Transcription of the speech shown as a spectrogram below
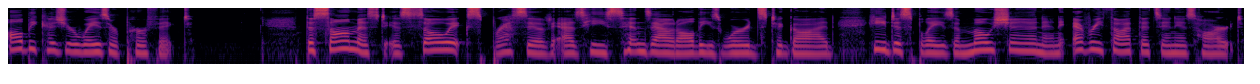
all because your ways are perfect. The psalmist is so expressive as he sends out all these words to God. He displays emotion and every thought that's in his heart.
